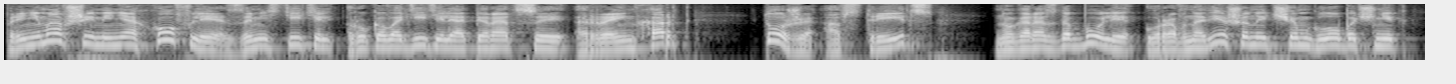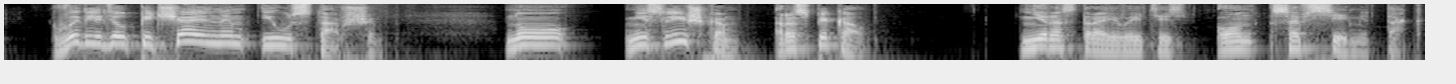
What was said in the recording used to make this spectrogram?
Принимавший меня Хофли, заместитель руководителя операции Рейнхард, тоже австриец, но гораздо более уравновешенный, чем глобочник, выглядел печальным и уставшим. Ну, не слишком распекал. Не расстраивайтесь, он со всеми так.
